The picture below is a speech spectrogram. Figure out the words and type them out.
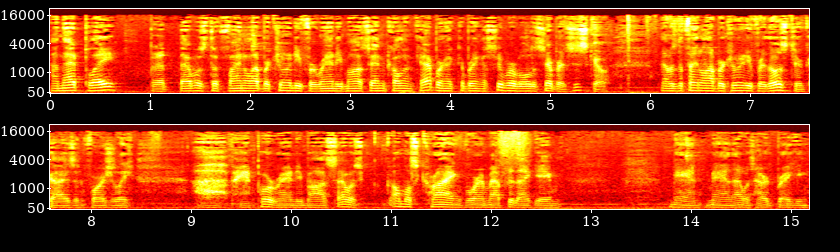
on that play. But that was the final opportunity for Randy Moss and Colin Kaepernick to bring a Super Bowl to San Francisco. That was the final opportunity for those two guys, unfortunately. Ah, oh, man, poor Randy Moss. I was almost crying for him after that game. Man, man, that was heartbreaking.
